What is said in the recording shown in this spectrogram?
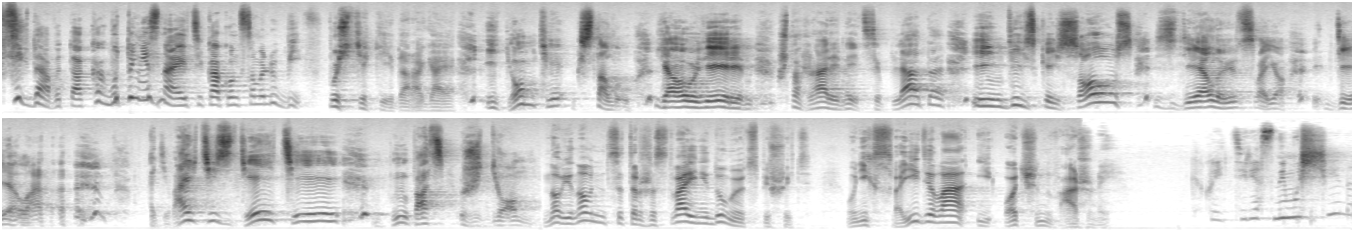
Всегда вы так, как будто не знаете, как он самолюбив. Пустяки, дорогая. Идемте к столу. Я уверен, что жареные цыплята и индийский соус сделают свое дело. Одевайтесь, дети, мы вас ждем. Но виновницы торжества и не думают спешить. У них свои дела и очень важные. Какой интересный мужчина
